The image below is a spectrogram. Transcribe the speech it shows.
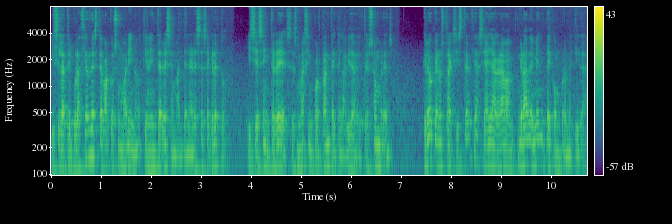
Y si la tripulación de este barco submarino tiene interés en mantener ese secreto, y si ese interés es más importante que la vida de tres hombres, creo que nuestra existencia se halla gravemente comprometida.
